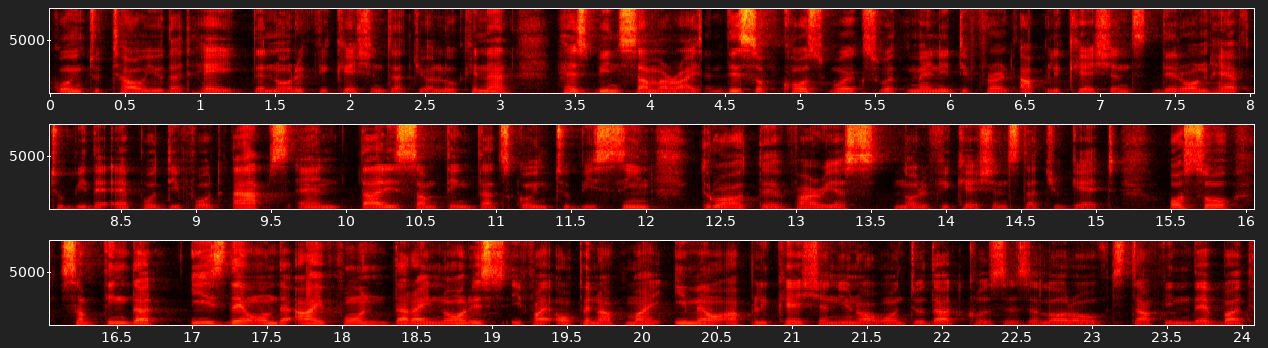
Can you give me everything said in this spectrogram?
going to tell you that, hey, the notification that you're looking at has been summarized. And this of course works with many different applications. They don't have to be the Apple default apps and that is something that's going to be seen throughout the various notifications that you get. Also, something that is there on the iPhone that I notice if I open up my email application, you know, I won't do that because there's a lot of stuff in there, but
